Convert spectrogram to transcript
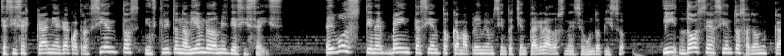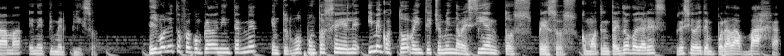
chasis Scania K400, inscrito en noviembre de 2016. El bus tiene 20 asientos cama premium 180 grados en el segundo piso y 12 asientos salón cama en el primer piso. El boleto fue comprado en internet en turbus.cl y me costó 28.900 pesos, como 32 dólares, precio de temporada baja.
